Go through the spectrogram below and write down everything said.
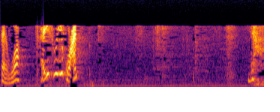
待我拆书一关。呀。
